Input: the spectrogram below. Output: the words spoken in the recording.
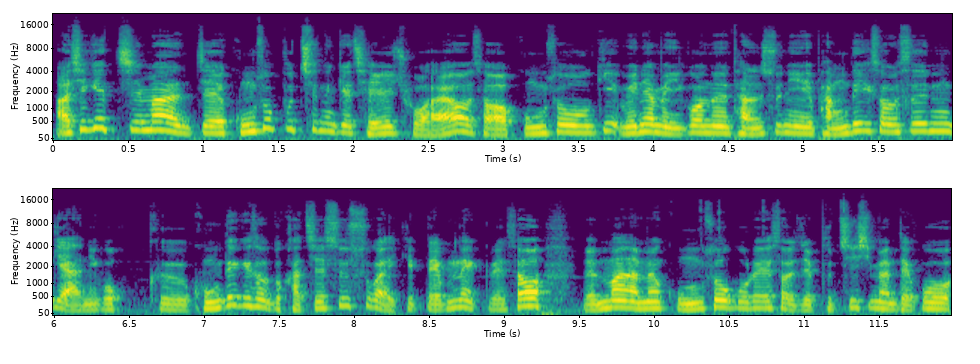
아시겠지만 이제 공속 붙이는 게 제일 좋아요. 그래서 공속이 왜냐면 이거는 단순히 방대기선 쓰는 게 아니고 그 공대기서도 같이 쓸 수가 있기 때문에 그래서 웬만하면 공속으로 해서 이제 붙이시면 되고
